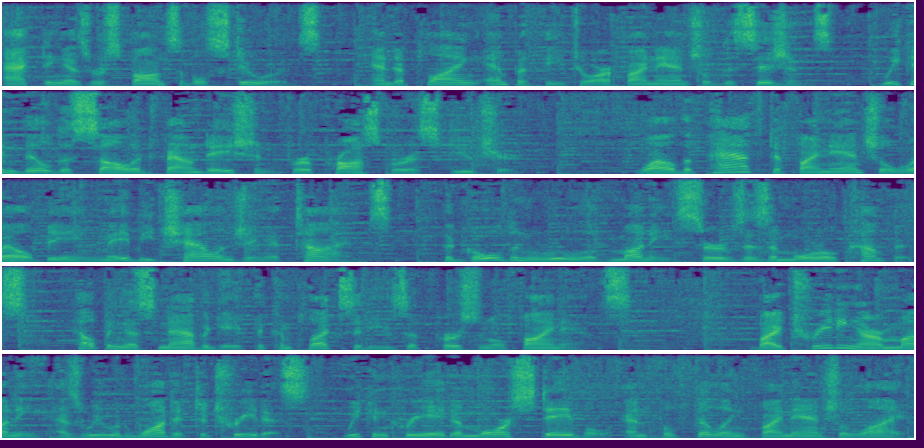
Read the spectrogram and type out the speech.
acting as responsible stewards, and applying empathy to our financial decisions, we can build a solid foundation for a prosperous future. While the path to financial well-being may be challenging at times, the golden rule of money serves as a moral compass, helping us navigate the complexities of personal finance. By treating our money as we would want it to treat us, we can create a more stable and fulfilling financial life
